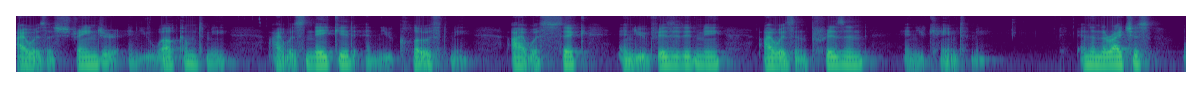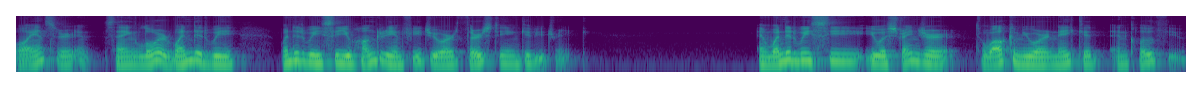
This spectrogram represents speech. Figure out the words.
I was a stranger, and you welcomed me. I was naked, and you clothed me. I was sick, and you visited me. I was in prison, and you came to me. And then the righteous will answer, saying, Lord, when did we when did we see you hungry and feed you, or thirsty and give you drink? And when did we see you a stranger to welcome you, or naked and clothe you?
